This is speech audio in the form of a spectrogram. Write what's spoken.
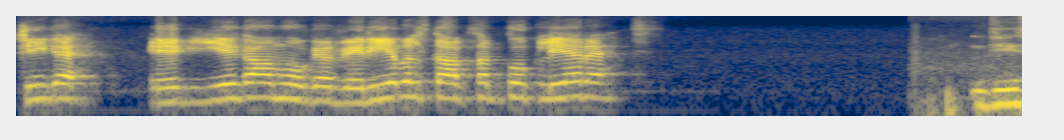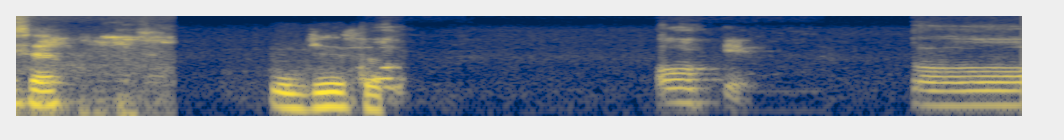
ठीक है एक ये काम हो गया वेरिएबल्स का आप सबको क्लियर है? जी सर जी सर ओके। तो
